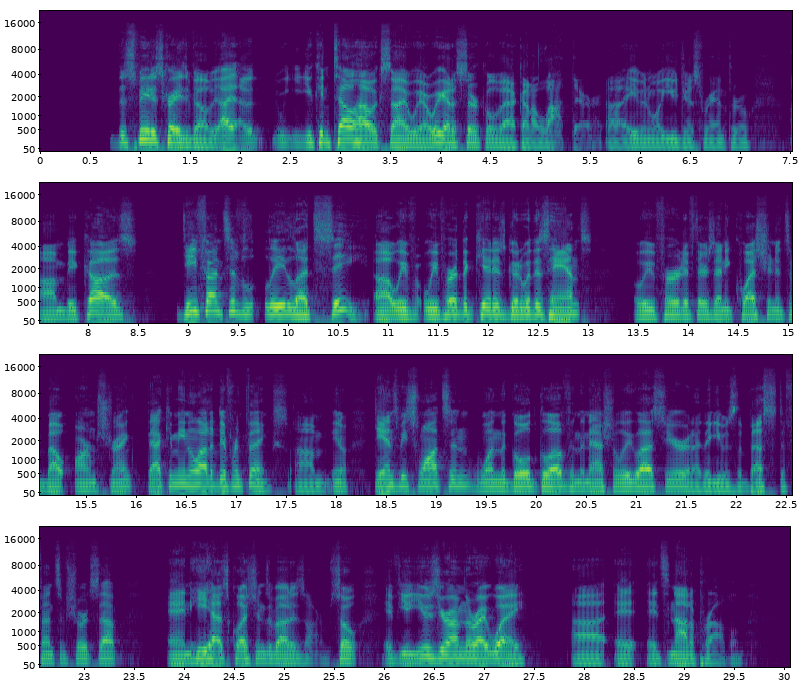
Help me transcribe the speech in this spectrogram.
The speed is crazy, Velvy. I, I you can tell how excited we are. We got to circle back on a lot there, uh, even what you just ran through, um, because defensively, let's see. Uh, we've we've heard the kid is good with his hands. We've heard if there's any question, it's about arm strength. That can mean a lot of different things. Um, you know, Dansby Swanson won the Gold Glove in the National League last year, and I think he was the best defensive shortstop. And he has questions about his arm. So if you use your arm the right way, uh, it, it's not a problem.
